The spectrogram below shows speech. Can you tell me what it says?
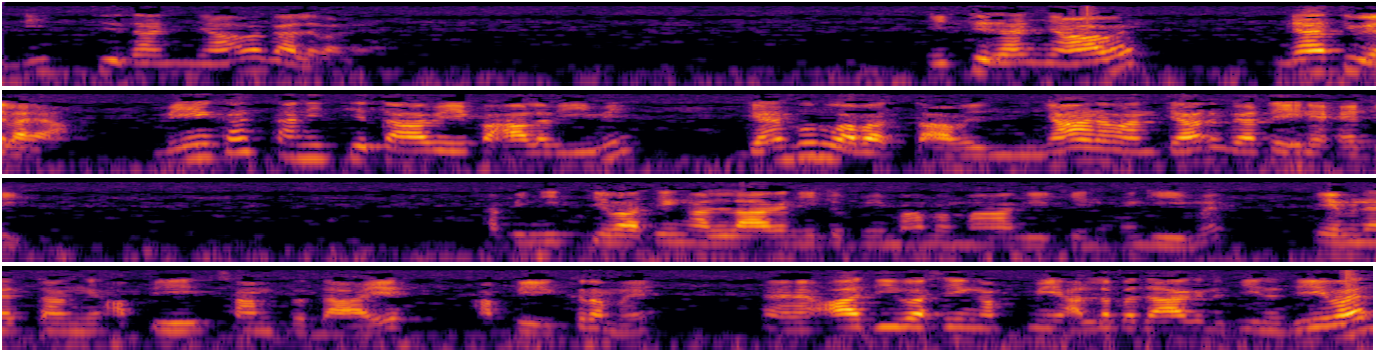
නිත්‍ය සංඥාව ගලවලා යනවා. නිත්‍ය සංඥාව නැති වෙලා යනවා. මේකත් අනිත්‍යතාවයේ පහළ වීමේ ගැඹුරු අවස්ථාවේ ඥානවන්තයන් වැටෙන හැටි. අපි නිත්‍ය වශයෙන් අල්ලාගෙන හිටපු මේ මම මාගේ කියන හැඟීම එහෙම නැත්නම් අපේ සම්ප්‍රදාය අපේ ක්‍රම ආදී වශයෙන් අපි මේ අල්ල බදාගෙන තියෙන දේවල්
